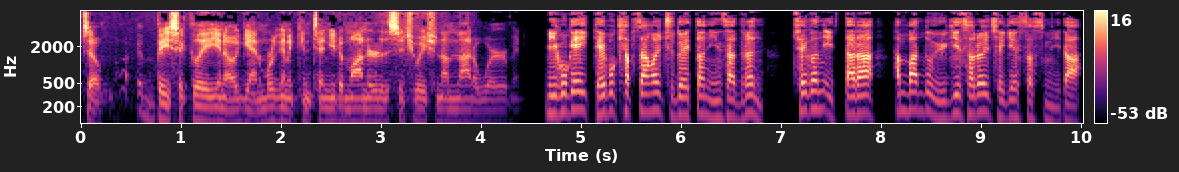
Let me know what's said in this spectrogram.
so basically, you know, again, we're going to continue to monitor the situation. I'm not aware of any. 미국의 대북 협상을 주도했던 인사들은 최근 잇따라 한반도 위기설을 제기했었습니다.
